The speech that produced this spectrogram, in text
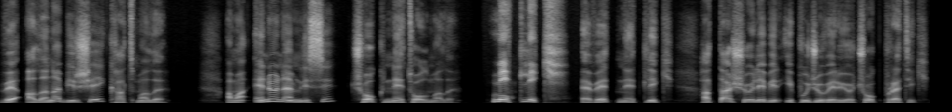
ve alana bir şey katmalı. Ama en önemlisi çok net olmalı. Netlik. Evet, netlik. Hatta şöyle bir ipucu veriyor, çok pratik.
